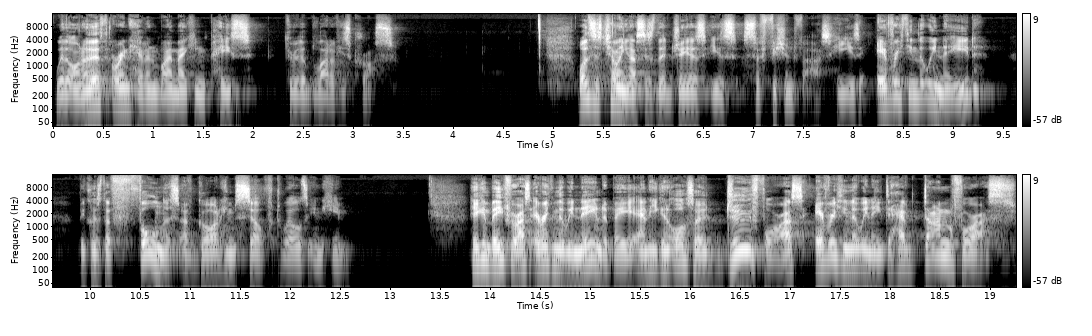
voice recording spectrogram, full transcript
whether on earth or in heaven, by making peace through the blood of his cross. What this is telling us is that Jesus is sufficient for us. He is everything that we need because the fullness of God Himself dwells in Him. He can be for us everything that we need Him to be, and He can also do for us everything that we need to have done for us.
